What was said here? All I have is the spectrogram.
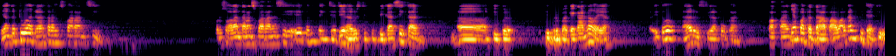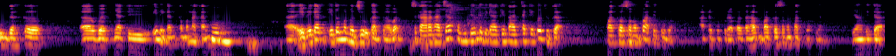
yang kedua adalah transparansi. Persoalan transparansi ini penting, jadi harus dipublikasikan uh, di, ber, di berbagai kanal ya. Itu harus dilakukan. Faktanya pada tahap awal kan tidak diunggah ke uh, webnya di ini kan kemenakan. Hmm. Nah, ini kan itu menunjukkan bahwa sekarang aja kemudian ketika kita cek itu juga 404 itu Mbak ada beberapa tahap 404 yang yang tidak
